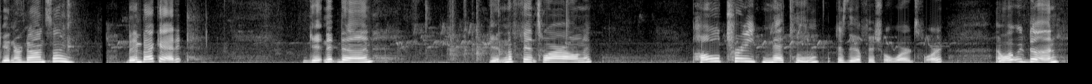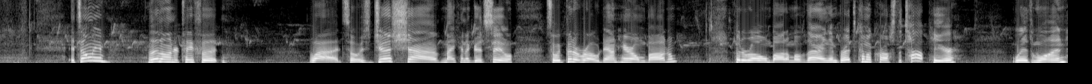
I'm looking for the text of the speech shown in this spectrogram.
getting her done soon. Been back at it, getting it done, getting the fence wire on it. Poultry netting is the official words for it. And what we've done, it's only a little under two foot wide, so it's just shy of making a good seal. So we put a row down here on bottom, put a row on bottom over there, and then Brett's come across the top here with one,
